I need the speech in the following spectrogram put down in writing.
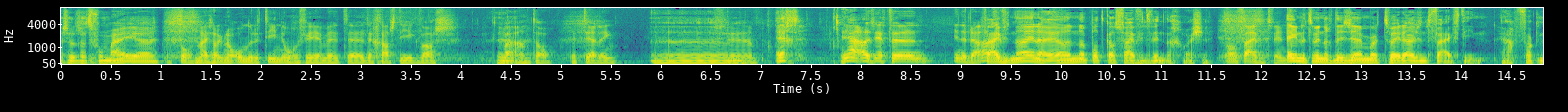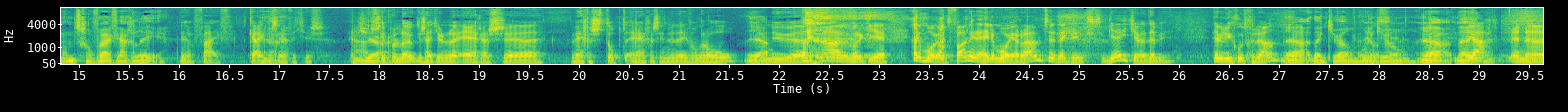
zoals het voor mij. Uh... Volgens mij zat ik nog onder de tien ongeveer met de gast die ik was. Qua aantal, de telling. Dus, echt? Ja, dat is echt een. Inderdaad. Vijf, nee, nee, een podcast 25 was je. Oh, 25. 21 december 2015. Ja, fuck man, dat is gewoon vijf jaar geleden. Ja, vijf. Kijk eens ja. eventjes. Ja, superleuk. Dus had je er ergens uh, weggestopt, ergens in een, of andere hol. Ja. En nu uh, nou, word ik je heel mooi ontvangen. Een hele mooie ruimte. Dan denk ik, jeetje, wat heb je... Hebben jullie goed gedaan? Ja, dankjewel. dankjewel. Ja, nee. ja en uh,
